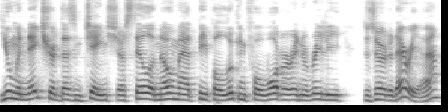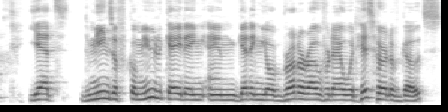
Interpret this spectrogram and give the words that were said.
Human nature doesn't change. There's still a nomad people looking for water in a really deserted area. Yet the means of communicating and getting your brother over there with his herd of goats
